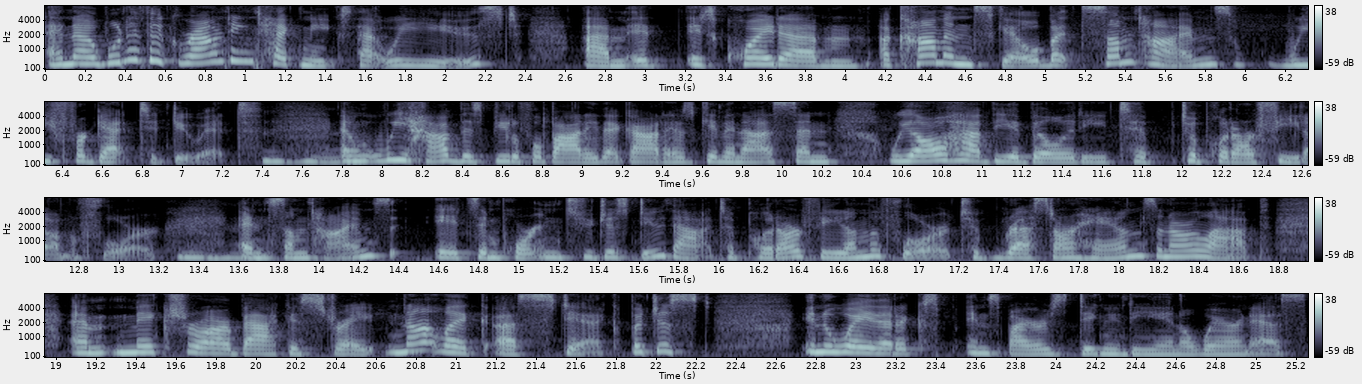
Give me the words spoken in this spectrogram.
And uh, one of the grounding techniques that we used, um, it, it's quite um, a common skill, but sometimes we forget to do it. And we have this beautiful body that God has given us, and we all have the ability to, to put our feet on the floor. And sometimes it's important to just do that, to put our feet on the floor, to rest our hands in our lap, and make sure our back is straight, not like a stick, but just in a way that ex- inspires dignity and awareness.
